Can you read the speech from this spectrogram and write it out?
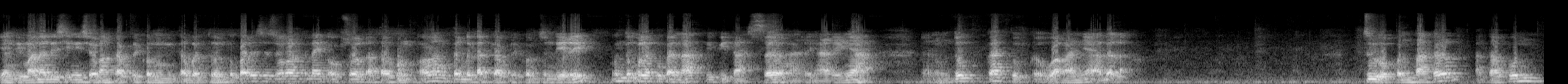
yang di mana di sini seorang Capricorn meminta bantuan kepada seseorang kenaik offshore ataupun orang terdekat Capricorn sendiri untuk melakukan aktivitas sehari-harinya. Dan untuk kartu keuangannya adalah Two of Pentacle ataupun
